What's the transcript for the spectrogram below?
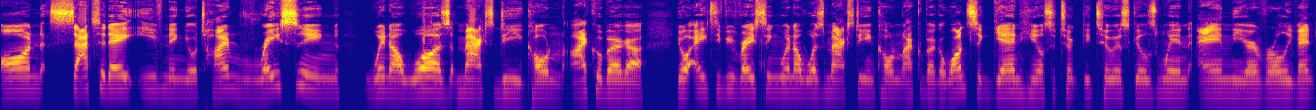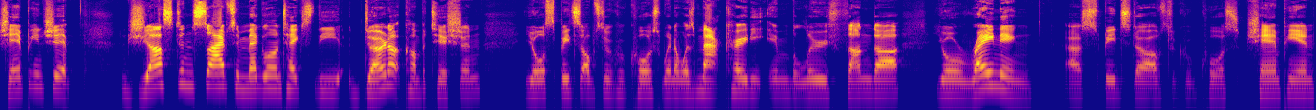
on Saturday evening. Your time racing winner was Max D. Colton Eichelberger. Your ATV racing winner was Max D. and Colton Eichelberger. Once again, he also took the Tour Skills win and the overall event championship. Justin Sipes in Megalodon takes the donut competition. Your Speedster Obstacle Course winner was Matt Cody in Blue Thunder. Your reigning uh, Speedster Obstacle Course champion.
